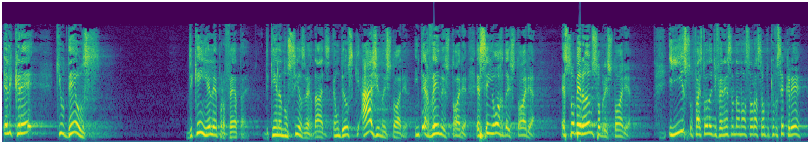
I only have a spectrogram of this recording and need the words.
Ele crê que o Deus de quem ele é profeta, de quem ele anuncia as verdades, é um Deus que age na história, intervém na história, é senhor da história, é soberano sobre a história. E isso faz toda a diferença na nossa oração, porque você crê.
